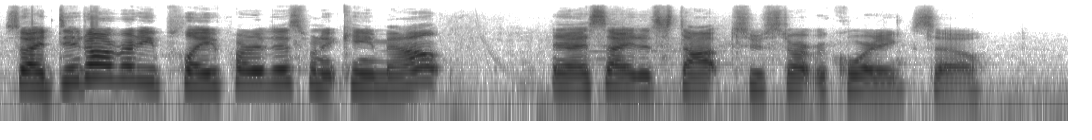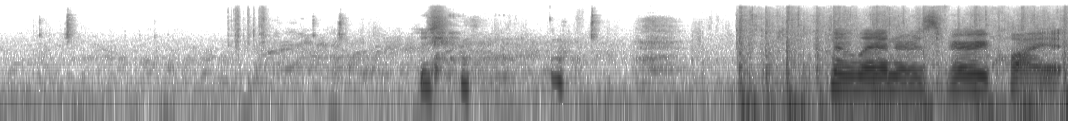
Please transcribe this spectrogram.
So I did already play part of this when it came out, and I decided to stop to start recording, so. Nolander is very quiet.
